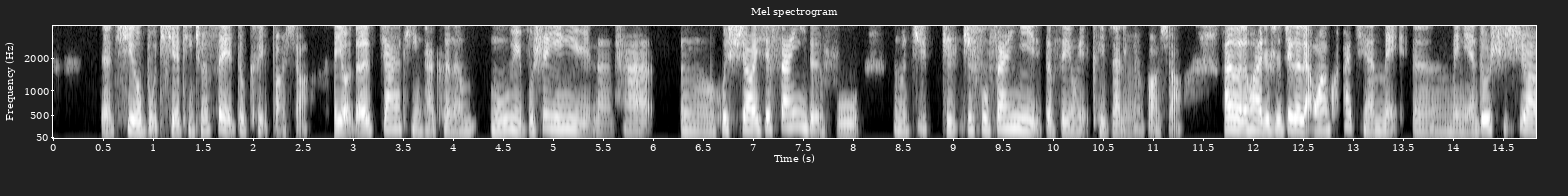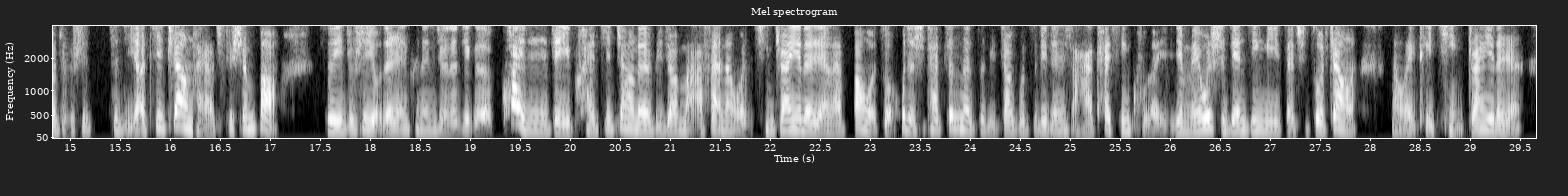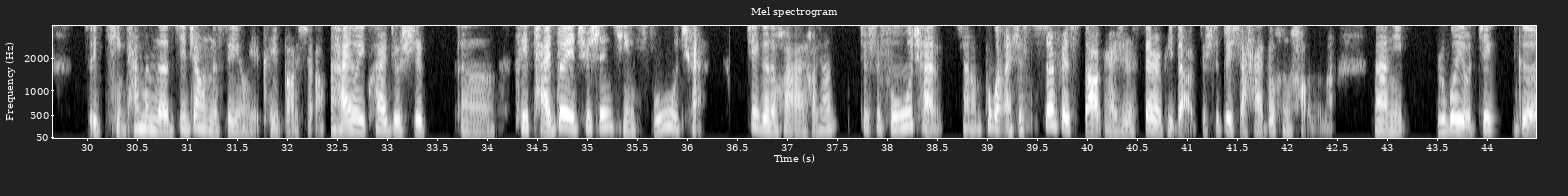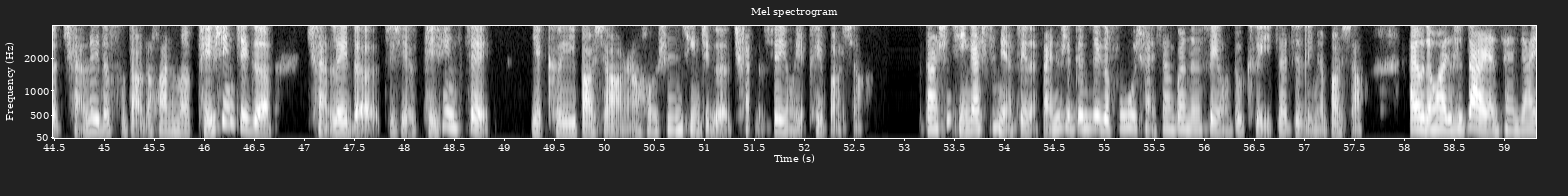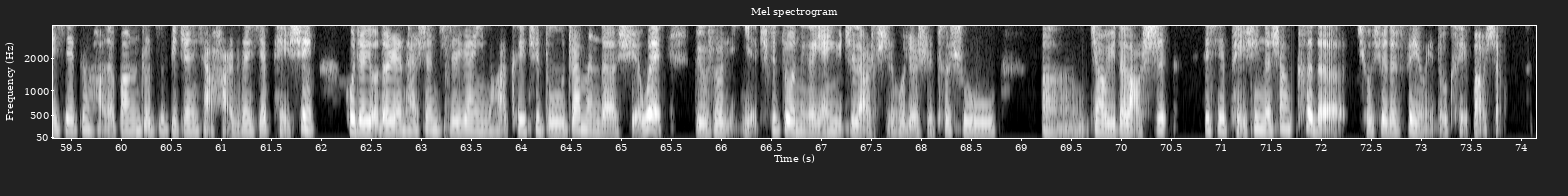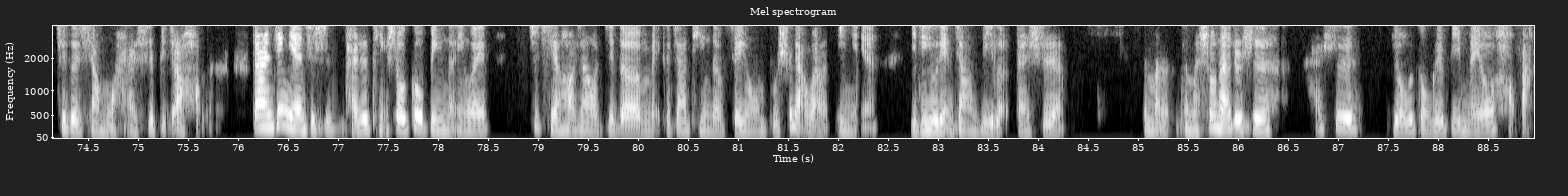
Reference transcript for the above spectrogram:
呃汽油补贴、停车费都可以报销。有的家庭他可能母语不是英语，那他嗯会需要一些翻译的服务。那么支支支付翻译的费用也可以在里面报销，还有的话就是这个两万块钱每嗯每年都是需要就是自己要记账还要去申报，所以就是有的人可能觉得这个会计这一块记账的比较麻烦，那我请专业的人来帮我做，或者是他真的自己照顾自闭症小孩太辛苦了，也没有时间精力再去做账了，那我也可以请专业的人，所以请他们的记账的费用也可以报销。还有一块就是嗯可以排队去申请服务犬，这个的话好像。就是服务犬，像不管是 Service Dog 还是 Therapy Dog，就是对小孩都很好的嘛。那你如果有这个犬类的辅导的话，那么培训这个犬类的这些培训费也可以报销，然后申请这个犬的费用也可以报销。当然申请应该是免费的，反正就是跟这个服务犬相关的费用都可以在这里面报销。还有的话就是大人参加一些更好的帮助自闭症小孩的一些培训。或者有的人他甚至愿意的话，可以去读专门的学位，比如说也去做那个言语治疗师，或者是特殊嗯教育的老师，这些培训的上课的求学的费用也都可以报销。这个项目还是比较好的。当然，今年其实还是挺受诟病的，因为之前好像我记得每个家庭的费用不是两万一年，已经有点降低了。但是怎么怎么说呢，就是还是有总归比没有好吧。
